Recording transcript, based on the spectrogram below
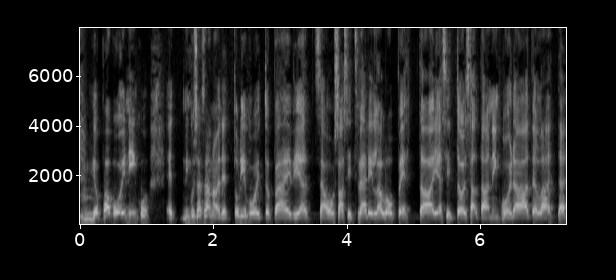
mm. jopa voi, niin kuin, että, niin kuin sä sanoit, että tuli voittopäiviä, sä osasit välillä lopettaa ja sitten toisaalta niin kuin voidaan ajatella, että,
